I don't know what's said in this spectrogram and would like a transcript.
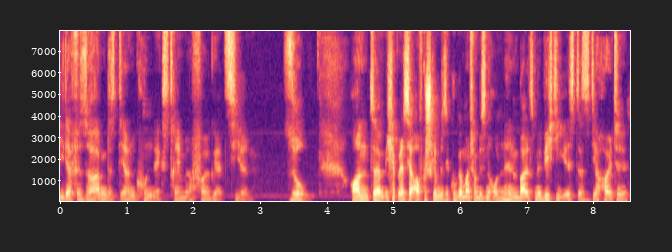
die dafür sorgen, dass deren Kunden extreme Erfolge erzielen. So. Und ähm, ich habe mir das ja aufgeschrieben, deswegen gucke ich manchmal ein bisschen nach unten hin, weil es mir wichtig ist, dass ich dir heute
